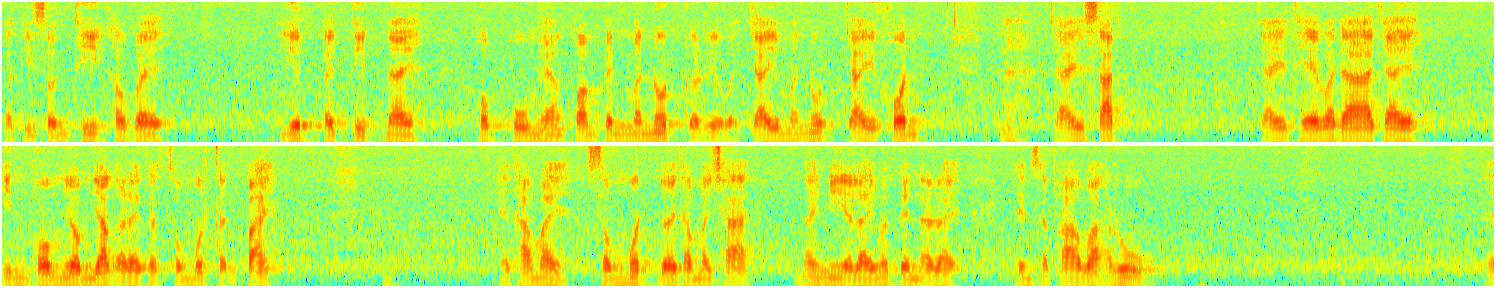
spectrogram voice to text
ปฏิสนธิเข้าไปยึดไปติดใน ภพภูมิแห่งความเป็นมนุษย์ ก็เรียกว่าใจมนุษย์ ใจคน ใจสัตว์ ใจเทวดาใจอินพรมยมยักษ์อะไรก็สมมุติกันไปแต่ถ้าไม่สมมุติโดยธรรมชาติ ไม่มีอะไรไม่เป็นอะไร เป็นสภาวะรูปแต่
